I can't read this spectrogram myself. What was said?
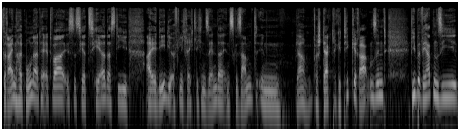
Dreieinhalb Monate etwa ist es jetzt her, dass die ARD, die öffentlich-rechtlichen Sender insgesamt in ja, verstärkte Kritik geraten sind. Wie bewerten Sie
